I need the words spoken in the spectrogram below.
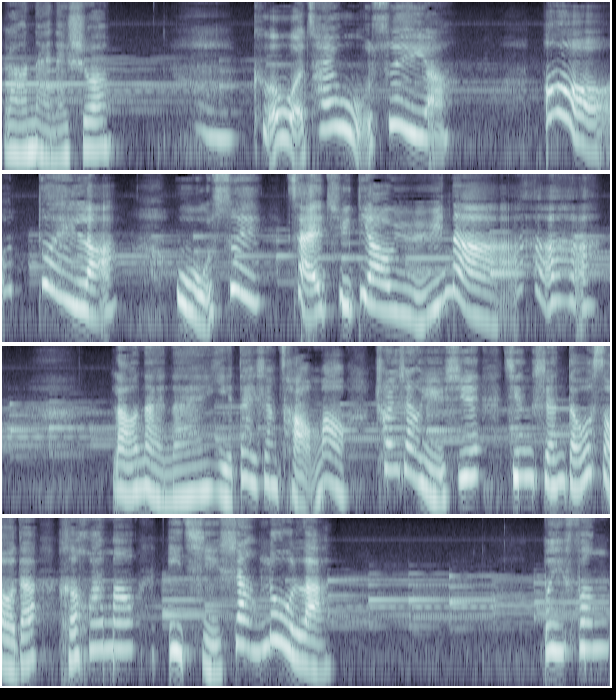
老奶奶说。可我才五岁呀！哦，对了，五岁才去钓鱼呢！哈哈。老奶奶也戴上草帽，穿上雨靴，精神抖擞的和花猫一起上路了。微风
